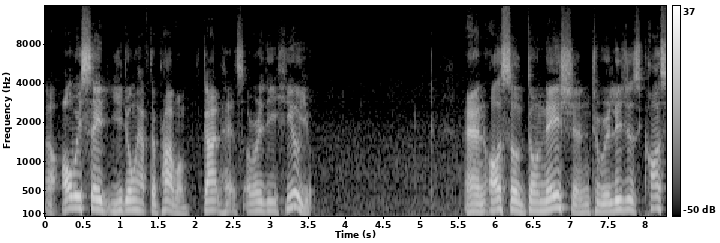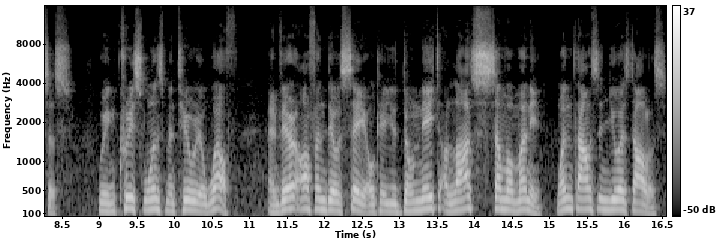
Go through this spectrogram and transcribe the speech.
Uh, always say you don't have the problem. God has already healed you. And also donation to religious causes will increase one's material wealth. And very often they'll say, okay, you donate a large sum of money, 1,000 US dollars,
